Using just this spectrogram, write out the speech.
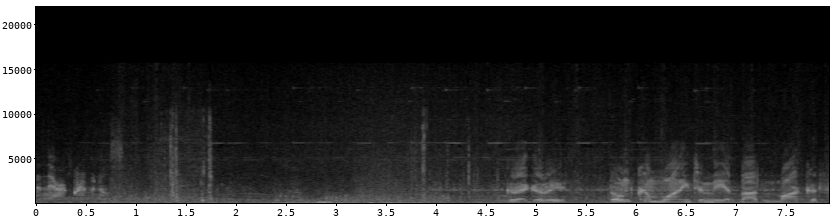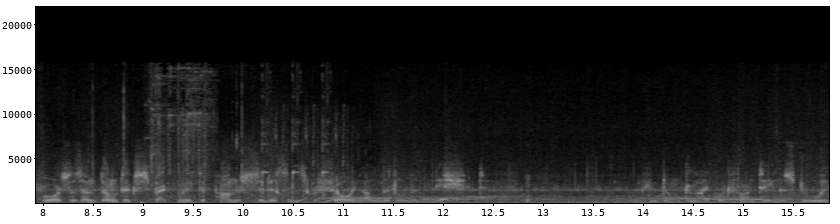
and there are criminals. Gregory, don't come whining to me about market forces, and don't expect me to punish citizens for showing a little initiative. If you don't like what Fontaine is doing,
